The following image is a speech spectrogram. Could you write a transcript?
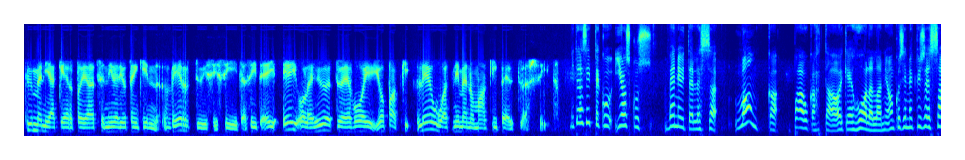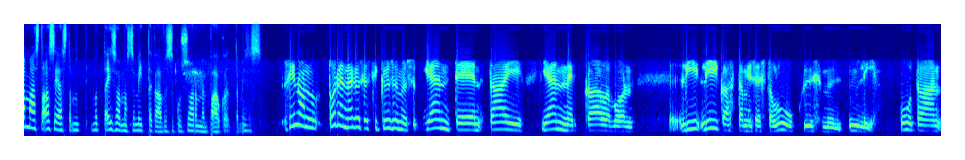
kymmeniä kertoja, että se nivel jotenkin vertyisi siitä. Siitä ei, ei ole hyötyä ja voi jopa ki- leuat nimenomaan kipeytyä siitä. Mitä sitten, kun joskus venytellessä lonkka paukahtaa oikein huolella, niin onko siinä kyse samasta asiasta, mutta isommassa mittakaavassa kuin sormen paukoittamisessa? Siinä on todennäköisesti kysymys jänteen tai jännekalvon li- liikahtamisesta luukyhmyn yli. Puhutaan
